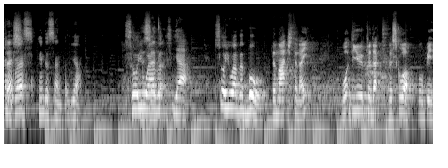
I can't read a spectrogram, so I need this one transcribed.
and press in the center. Yeah. So you The have center. yeah. So you have a bowl. The match tonight. What do you predict the score will be?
